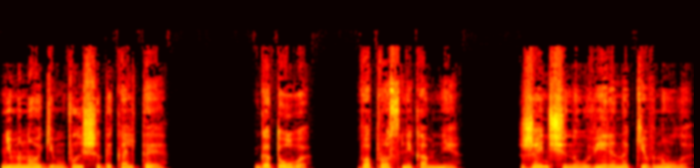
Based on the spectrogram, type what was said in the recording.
немногим выше декольте. «Готово?» Вопрос не ко мне. Женщина уверенно кивнула.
